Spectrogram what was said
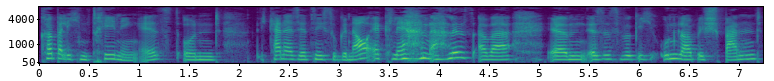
körperlichem Training ist. Und ich kann das jetzt nicht so genau erklären alles, aber ähm, es ist wirklich unglaublich spannend,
